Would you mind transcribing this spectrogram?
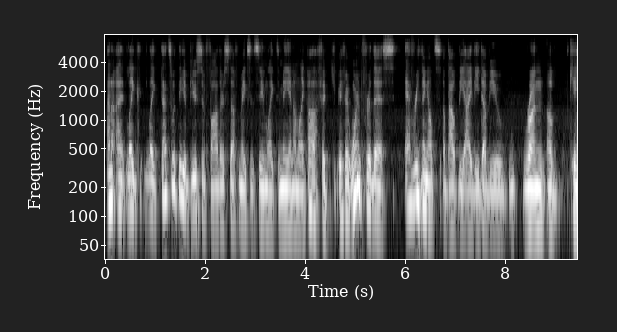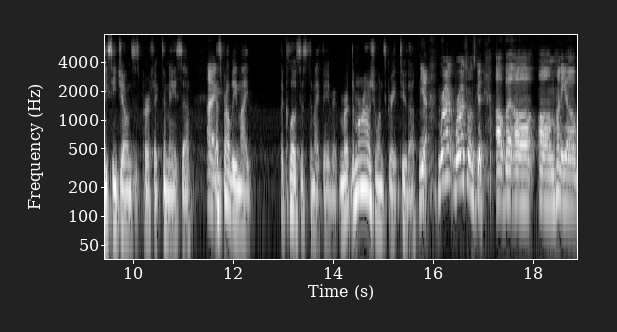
I don't I, like like that's what the abusive father stuff makes it seem like to me. And I'm like, oh, if it if it weren't for this, everything else about the IDW run of Casey Jones is perfect to me. So I, that's probably my the closest to my favorite. Mir- the Mirage one's great too, though. Yeah, Mirage, Mirage one's good. Uh, but uh, um, honey, uh,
